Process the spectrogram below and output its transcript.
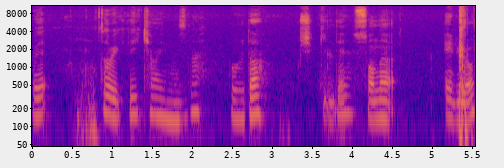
Ve tabii ki de hikayemiz de burada bu şekilde sona eriyor.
